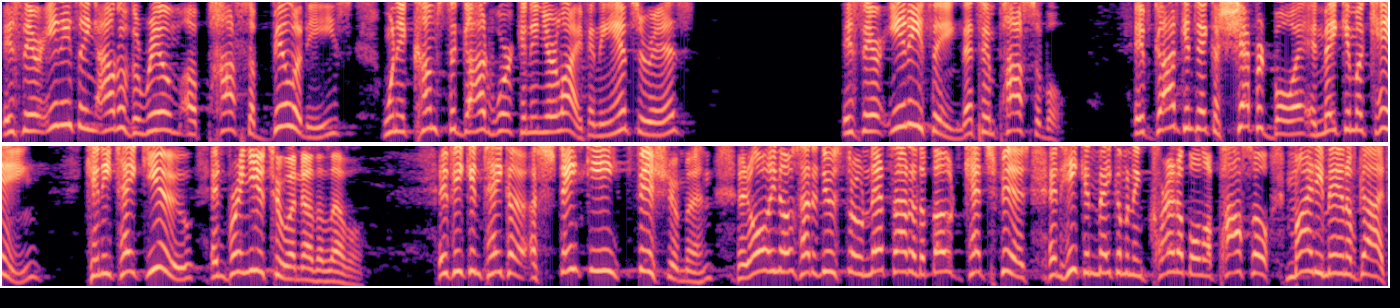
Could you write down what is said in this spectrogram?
Is there anything out of the realm of possibilities when it comes to God working in your life? And the answer is, is there anything that's impossible? If God can take a shepherd boy and make him a king, can he take you and bring you to another level? If he can take a, a, stinky fisherman that all he knows how to do is throw nets out of the boat and catch fish, and he can make him an incredible apostle, mighty man of God,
